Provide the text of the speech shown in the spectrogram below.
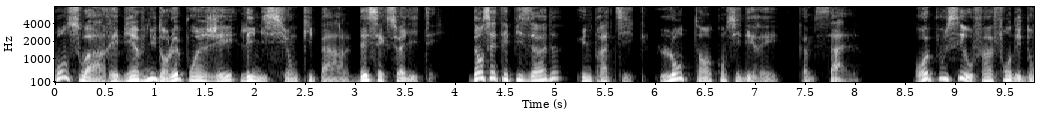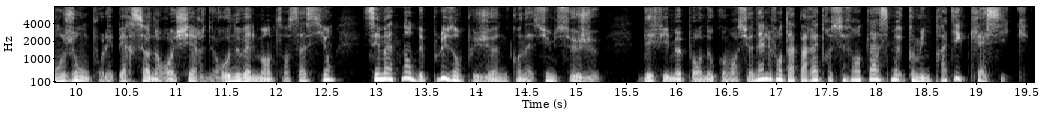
Bonsoir et bienvenue dans Le Point G, l'émission qui parle des sexualités. Dans cet épisode, une pratique longtemps considérée comme sale. Repoussée au fin fond des donjons pour les personnes en recherche de renouvellement de sensations, c'est maintenant de plus en plus jeune qu'on assume ce jeu. Des films porno conventionnels font apparaître ce fantasme comme une pratique classique.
